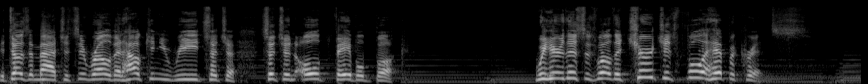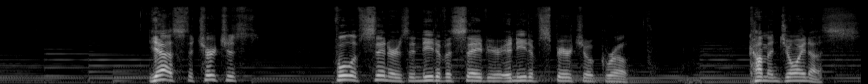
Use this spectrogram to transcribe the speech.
it doesn't match. It's irrelevant. How can you read such, a, such an old fable book? We hear this as well. The church is full of hypocrites. Yes, the church is full of sinners in need of a Savior, in need of spiritual growth. Come and join us.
